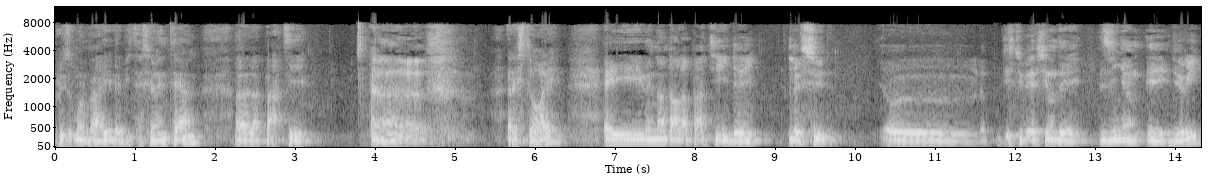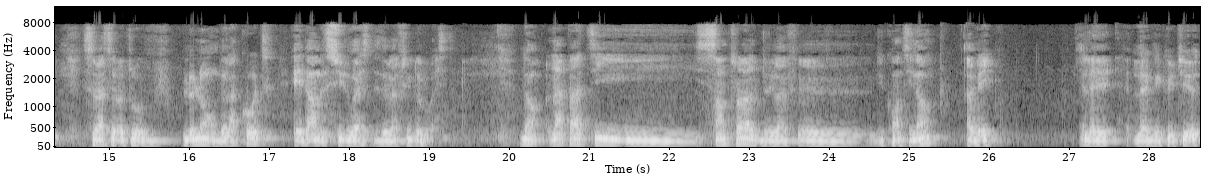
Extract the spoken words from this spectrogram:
plus ou moins varié d'habitations internes, euh, la partie euh, restaurée, et maintenant dans la partie des, le sud, euh, la distribution des ignames et du riz, cela se retrouve le long de la côte et dans le sud-ouest de l'Afrique de l'Ouest. Donc la partie centrale du continent avec l'agriculture,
